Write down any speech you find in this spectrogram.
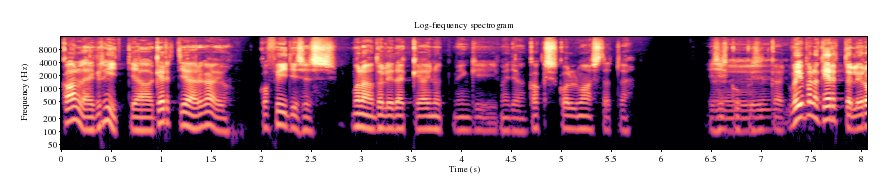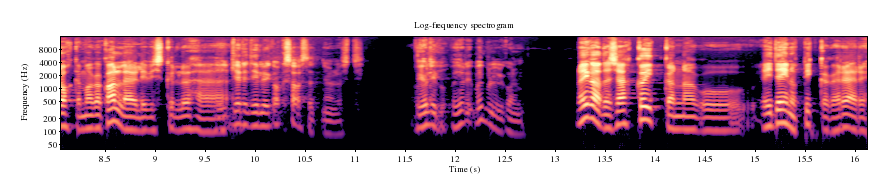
Kalle Kriit ja Gert Jõer ka ju, Covidises, mõlemad olid äkki ainult mingi, ma ei tea, kaks-kolm aastat või? ja siis kukkusid ka, võib-olla Gert oli rohkem, aga Kalle oli vist küll ühe. Gerdil oli kaks aastat minu meelest. või oli, või oli, võib-olla oli kolm no igatahes jah, kõik on nagu, ei teinud pikka karjääri,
